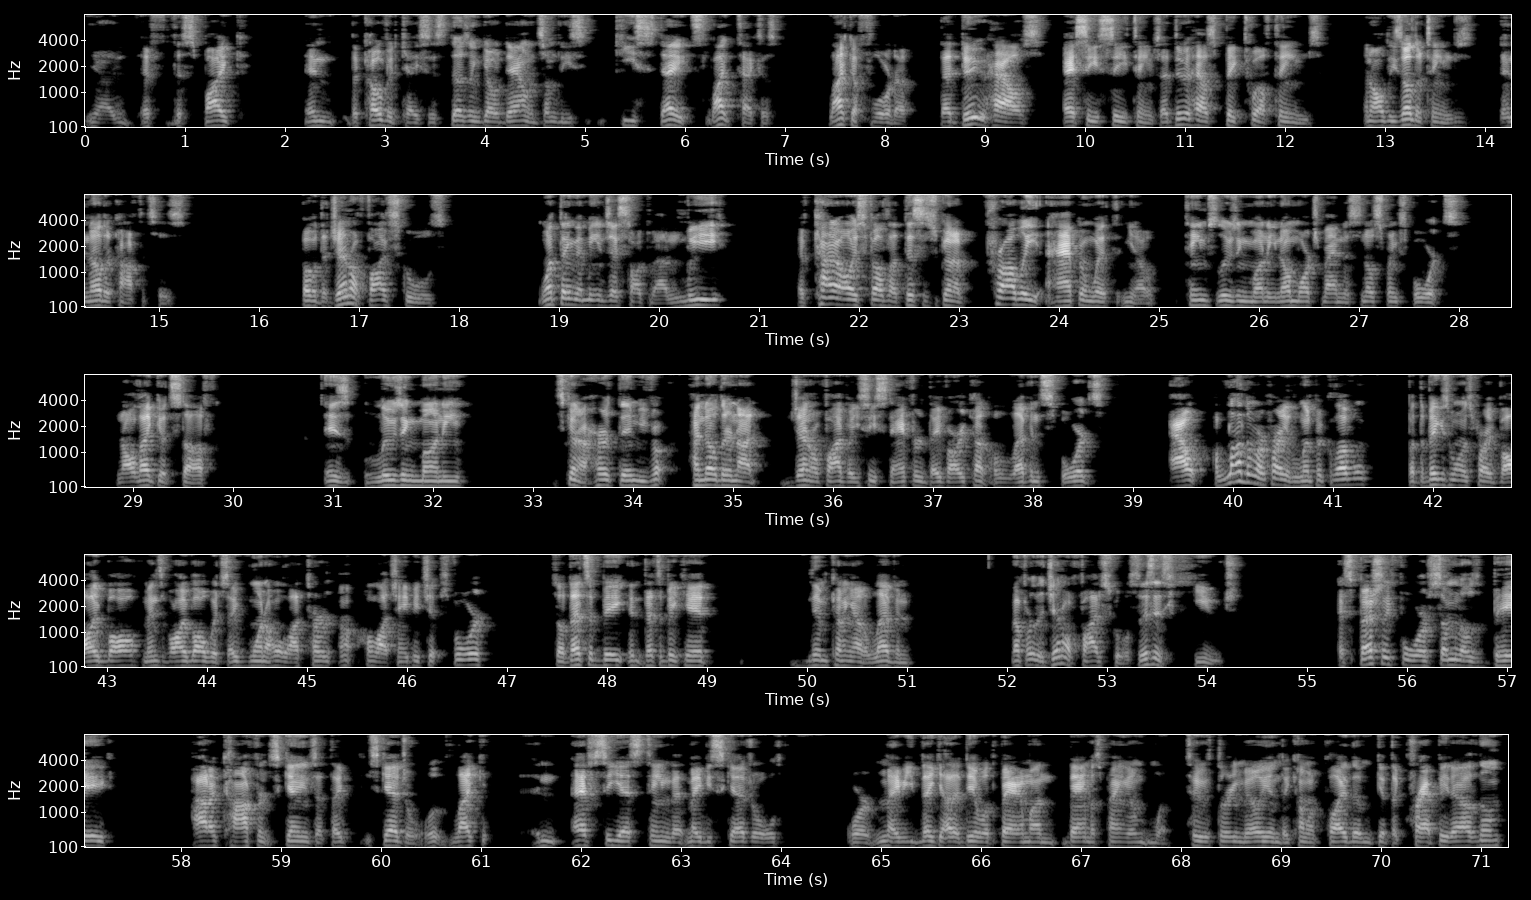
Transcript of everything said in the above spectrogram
You know, if the spike in the COVID cases doesn't go down in some of these key states like Texas, like a Florida, that do house SEC teams, that do house Big 12 teams, and all these other teams in other conferences. But with the General Five schools, one thing that me and Jace talked about, and we have kind of always felt that this is going to probably happen with, you know, teams losing money, no March Madness, no spring sports, and all that good stuff, is losing money. It's going to hurt them. You've, I know they're not General 5, but you see Stanford, they've already cut 11 sports out. A lot of them are probably Olympic level, but the biggest one was probably volleyball, men's volleyball, which they've won a whole lot, of a uh, whole lot of championships for. So that's a big, that's a big hit. Them coming out 11. Now for the General 5 schools, this is huge especially for some of those big out of conference games that they schedule, like an FCS team that may be scheduled, or maybe they got to deal with Bama and Bama's paying them what two, three million to come and play them, get the crap beat out of them.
